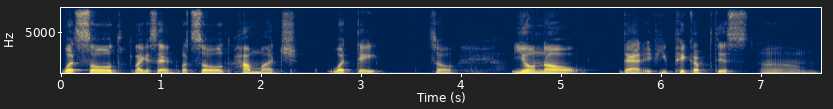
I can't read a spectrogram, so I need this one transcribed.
what sold, like I said, what sold, how much, what date. So you'll know that if you pick up this, um,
